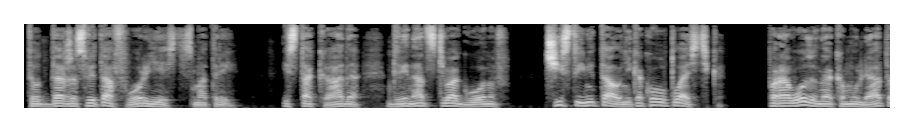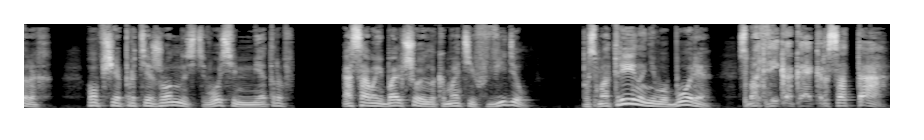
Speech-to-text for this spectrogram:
«Тут даже светофор есть, смотри. Эстакада, двенадцать вагонов». Чистый металл, никакого пластика. Паровозы на аккумуляторах. Общая протяженность 8 метров. А самый большой локомотив видел? Посмотри на него, Боря. Смотри, какая красота!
